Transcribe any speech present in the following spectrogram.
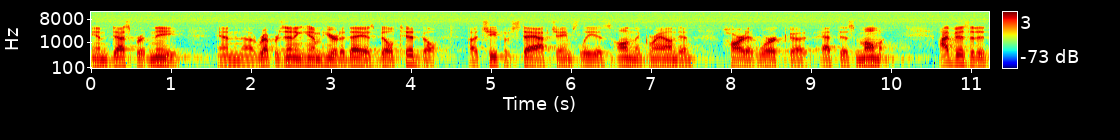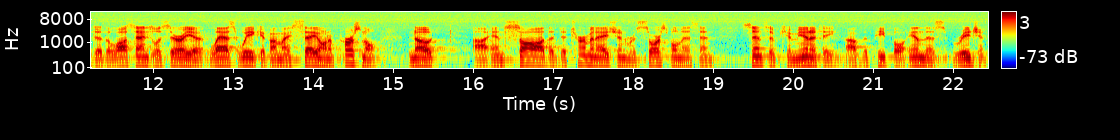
in desperate need. And uh, representing him here today is Bill Tidball, uh, Chief of Staff. James Lee is on the ground and hard at work uh, at this moment. I visited uh, the Los Angeles area last week, if I may say on a personal note, uh, and saw the determination, resourcefulness, and sense of community of the people in this region.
